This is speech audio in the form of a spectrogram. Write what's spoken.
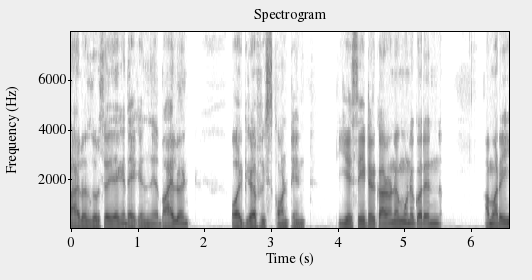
ভায়োলেন্স ধরছে। এখানে দেখেন যে ভায়োলেন্ট অর গ্রাফিক্স কন্টেন্ট আছে? এটার কারণে মনে করেন আমার এই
